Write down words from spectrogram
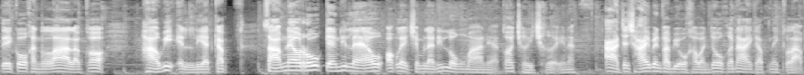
เตโกคันทล่า แล้วก็ฮาวิเอลเลียตครับสามแนวรุกเกมที่แล้วออกเลกเชมเบอร์แลนที่ลงมาเนี่ยก็เฉยๆนะ อาจจะใช้เป็นฟาบิโอคาวันโจก็ได้ครับ ในกราบ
